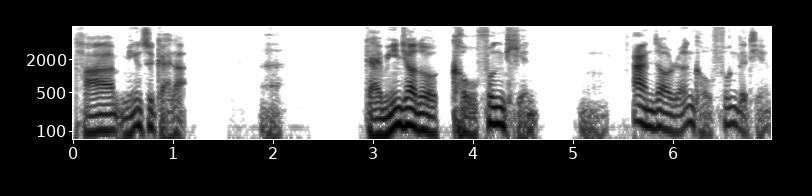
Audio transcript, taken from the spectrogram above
它名字改了，呃，改名叫做口封田，嗯，按照人口封的田，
